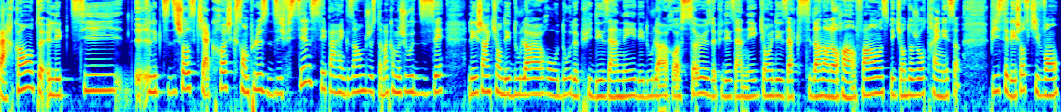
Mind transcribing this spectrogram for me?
Par contre, les, petits, les petites choses qui accrochent, qui sont plus difficiles, c'est par exemple, justement, comme je vous disais, les gens qui ont des douleurs au dos depuis des années, des douleurs rosseuses depuis des années, qui ont eu des accidents dans leur enfance, puis qui ont toujours traîné ça. Puis c'est des choses qui vont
